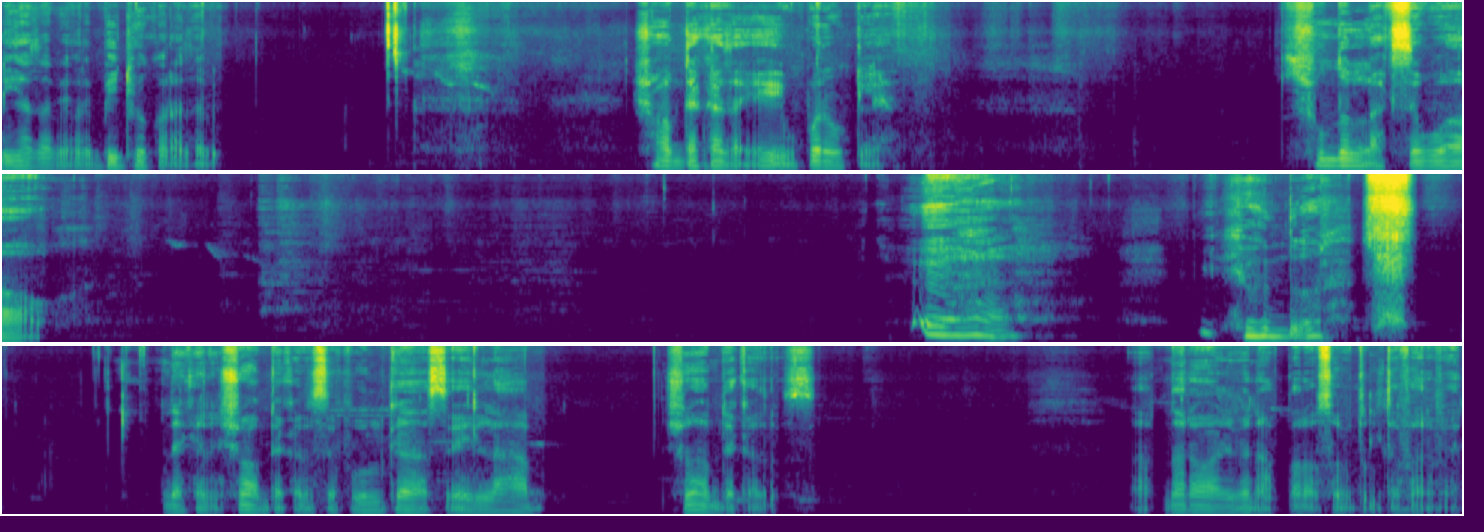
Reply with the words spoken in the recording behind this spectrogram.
নেওয়া যাবে মানে ভিডিও করা যাবে। সব দেখা যায় এই উপরে উঠলে। কি সুন্দর লাগছে ওয়াও সুন্দর। দেখেন, সব দেখা যাচ্ছে, ফুল গাছ, এই লাভ, সব দেখা যাচ্ছে। আপনারাও আসবেন, আপনারাও ছবি তুলতে পারবেন।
